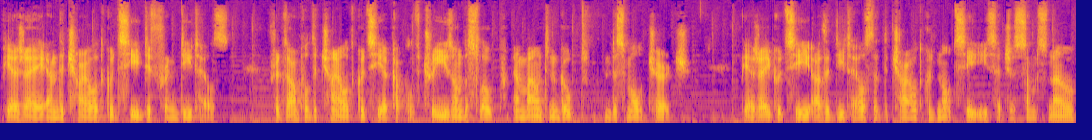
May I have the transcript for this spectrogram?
Piaget and the child could see different details. For example, the child could see a couple of trees on the slope, a mountain goat, and a small church. Piaget could see other details that the child could not see, such as some snow,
